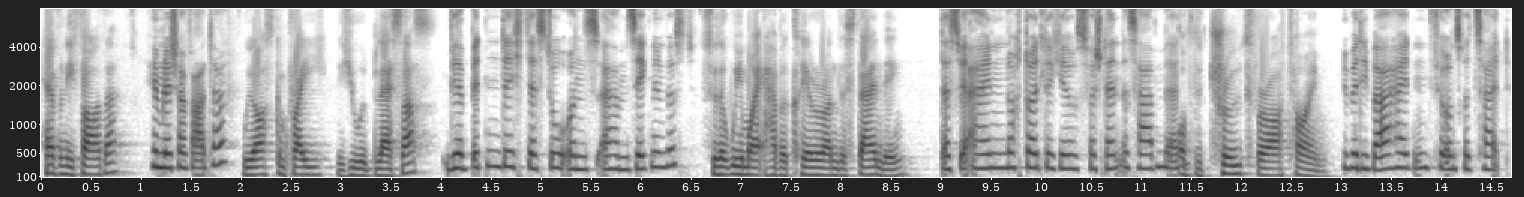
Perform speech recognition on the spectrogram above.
Heavenly Father, Himmlischer Vater, we ask and pray that you would bless us wir bitten dich, dass du uns ähm, segnen wirst, so that we might have a clearer understanding dass wir ein noch deutlicheres Verständnis haben werden of the truth for our time. über die Wahrheiten für unsere Zeit.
